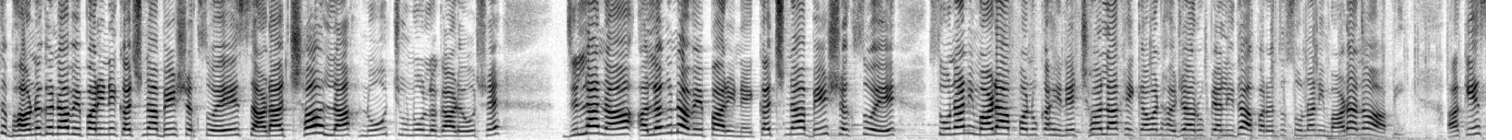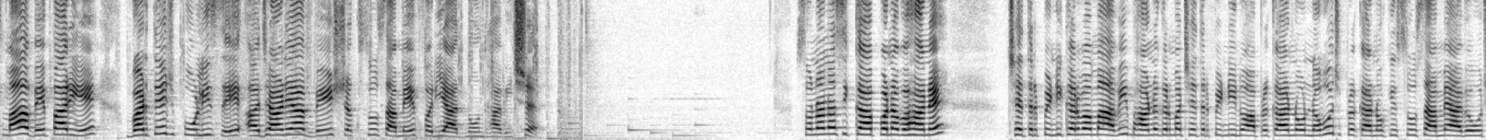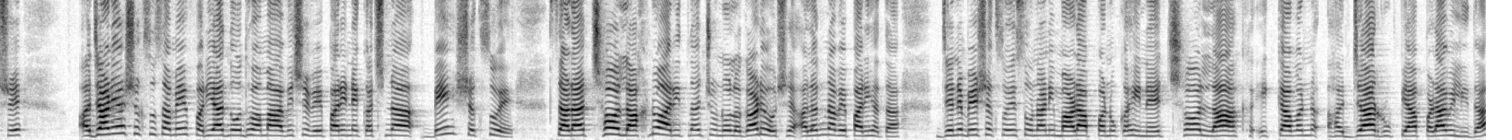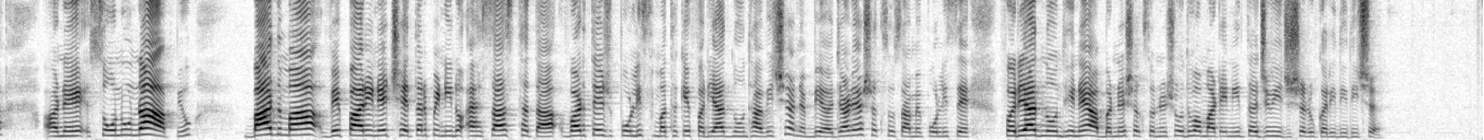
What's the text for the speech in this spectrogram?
ભાવનગરના વેપારીને કચ્છના બે શખ્સોએ સાડા છ લાખનો ચૂનો લગાડ્યો છે. જિલ્લાના અલંગના વેપારીને કચ્છના બે શખ્સોએ સોનાની માળા આપવાનું કહીને છ લાખ એકાવન હજાર રૂપિયા લીધા, પરંતુ સોનાની માળા ન આપી. આ કેસમાં વેપારીએ વર્તેજ પોલીસે અજાણ્યા બે શખ્સો સામે ફરિયાદ નોંધાવી છે. સોનાના સિક્કા આપવાના બહાને છેતરપિંડી કરવામાં આવી. ભાવનગરમાં છેતરપિંડીનો આ પ્રકારનો, નવો જ પ્રકારનો કિસ્સો સામે આવ્યો છે. અજાણ્યા શખ્સો સામે ફરિયાદ નોંધવામાં આવી છે. વેપારીને કચ્છના બે શખ્સોએ સાડા છ લાખનો આ રીતના ચૂનો લગાડ્યો છે. અલંગના વેપારી હતા, જેને બે શખ્સોએ સોનાની માળા આપવાનું કહીને છ લાખ એકાવન હજાર રૂપિયા પડાવી લીધા અને સોનું ના આપ્યું. બાદમાં વેપારીને છેતરપિંડીનો અહેસાસ થતાં વર્તેજ પોલીસ મથકે ફરિયાદ નોંધાવી છે અને બે અજાણ્યા શખ્સો સામે પોલીસે ફરિયાદ નોંધીને આ બંને શખ્સોને શોધવા માટેની તજવીજ શરૂ કરી દીધી છે.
